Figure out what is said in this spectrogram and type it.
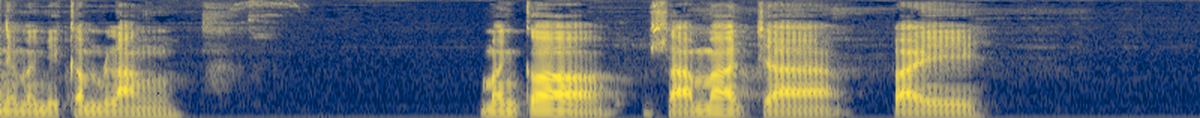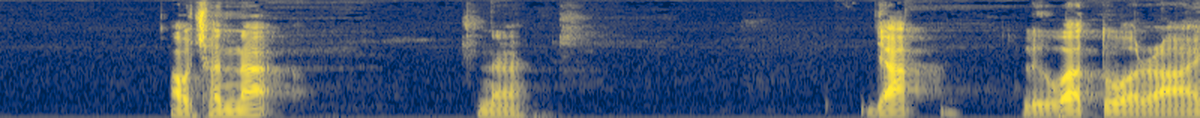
เนี่ยมันมีกำลัง มันก็สามารถจะไปเอาชนะนะ ยักษ์หรือว่าตัวร้าย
